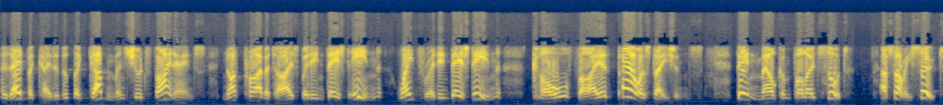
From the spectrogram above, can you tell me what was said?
has advocated that the government should finance, not privatise, but invest in, wait for it, invest in coal-fired power stations. Then Malcolm followed suit. Uh, sorry, suit.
